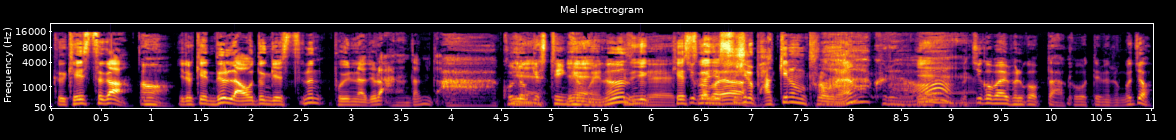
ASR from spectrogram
그 게스트가 어. 이렇게 늘 나오던 게스트는 보이는 라디오를 안 한답니다. 아 고정 예, 게스트인 예. 경우에는 이제 예, 게스트가 이제 찍어봐야- 수시로 바뀌는 프로그램. 아, 그래요? 예. 뭐 찍어봐야 별거 없다 그것 때문에 그런 거죠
